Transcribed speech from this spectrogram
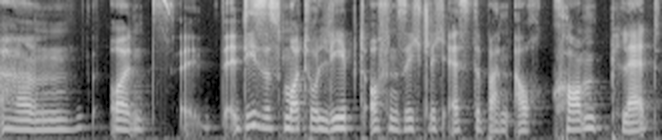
Ähm, und äh, dieses Motto lebt offensichtlich Esteban auch komplett.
